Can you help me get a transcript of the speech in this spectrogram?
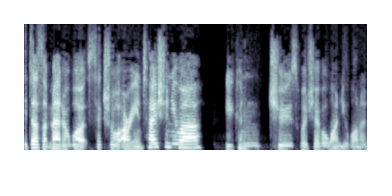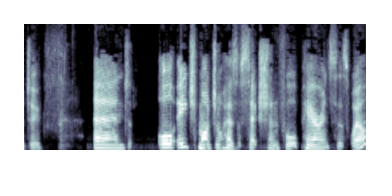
it doesn't matter what sexual orientation you are, you can choose whichever one you want to do. And all each module has a section for parents as well.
